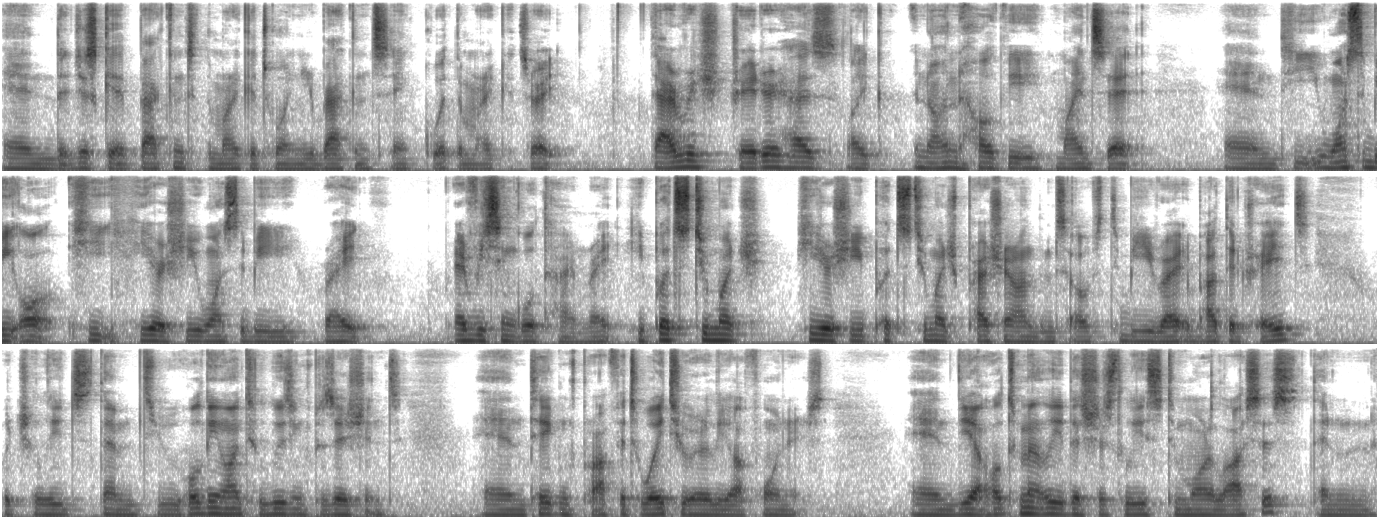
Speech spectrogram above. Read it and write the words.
and just get back into the markets when you're back in sync with the markets right? The average trader has like an unhealthy mindset and he wants to be all he he or she wants to be right every single time right he puts too much he or she puts too much pressure on themselves to be right about their trades which leads them to holding on to losing positions and taking profits way too early off winners. And yeah, ultimately, this just leads to more losses than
